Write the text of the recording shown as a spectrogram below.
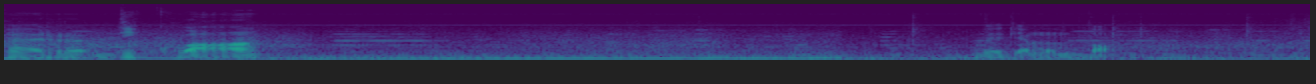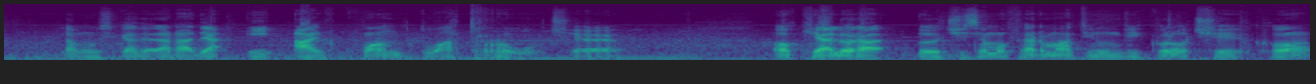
per di qua. Vediamo un po'. La musica della radio è alquanto atroce. Ok, allora, eh, ci siamo fermati in un vicolo cieco.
